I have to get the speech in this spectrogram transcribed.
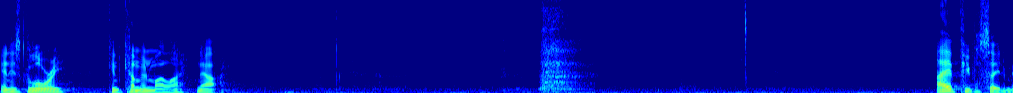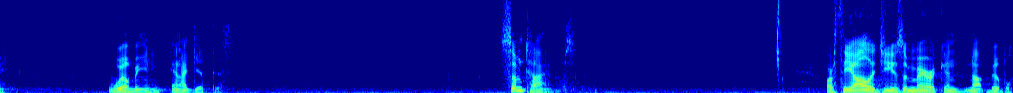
and His glory can come in my life. Now, I have people say to me, well meaning, and I get this. Sometimes our theology is American, not biblical.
